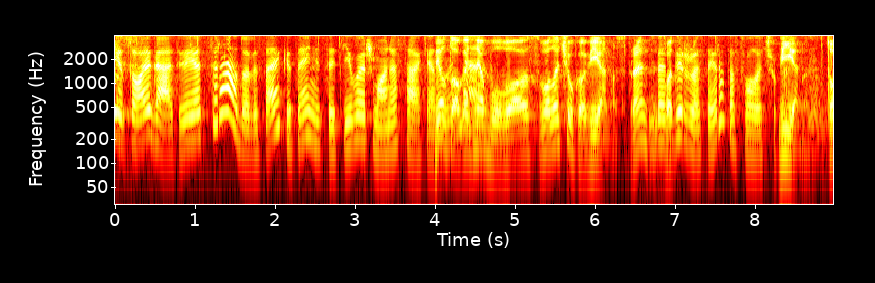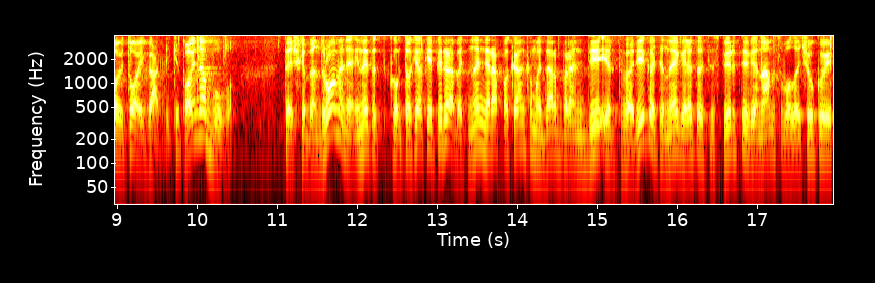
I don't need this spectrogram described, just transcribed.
Kitoj gatvėje atsirado visai kita iniciatyva ir žmonės sakė. Dėl nu, to, kad ne. nebuvo svolačiuko vienas, suprantate? Bet biržuose yra tas svolačiukas. Vienas, toj, toj gatvėje, kitoj nebuvo. Tai reiškia bendruomenė, jinai tokia kaip yra, bet jinai nėra pakankamai dar brandi ir tvari, kad jinai galėtų atsispirti vienam svolačiukui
